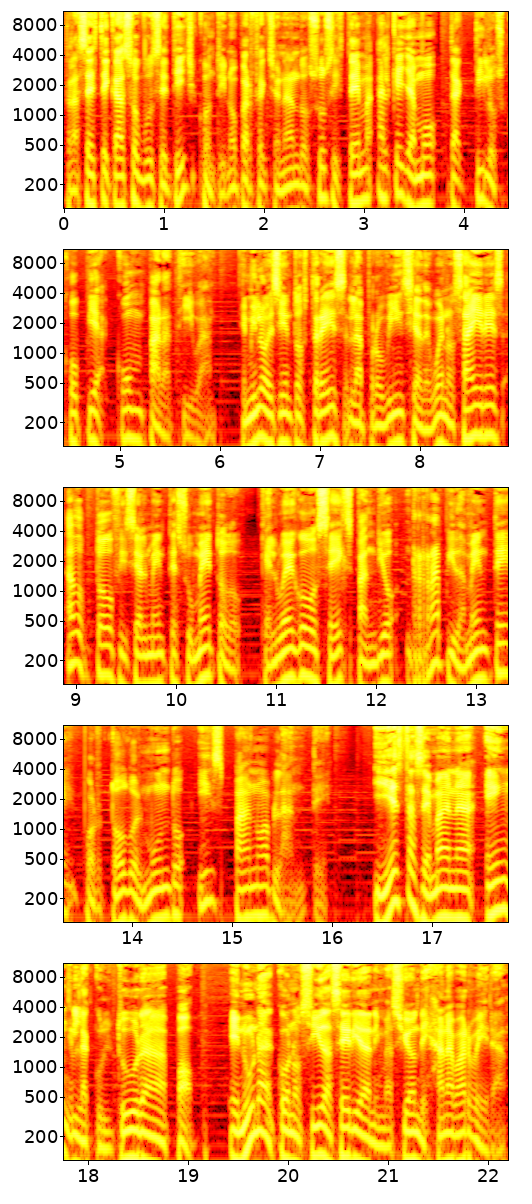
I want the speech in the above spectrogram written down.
Tras este caso, Bucetich continuó perfeccionando su sistema al que llamó dactiloscopia comparativa. En 1903, la provincia de Buenos Aires adoptó oficialmente su método, que luego se expandió rápidamente por todo el mundo hispanohablante. Y esta semana en la cultura pop. En una conocida serie de animación de Hanna-Barbera,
